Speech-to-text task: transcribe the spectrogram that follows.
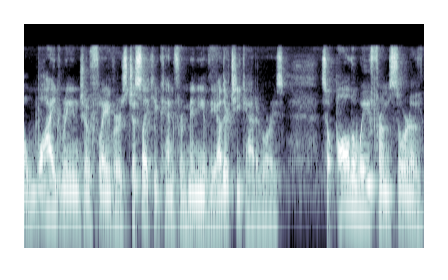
a wide range of flavors, just like you can from many of the other tea categories. So all the way from sort of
